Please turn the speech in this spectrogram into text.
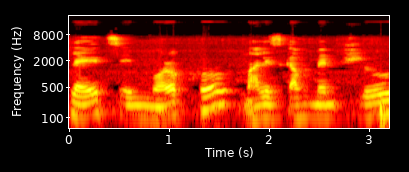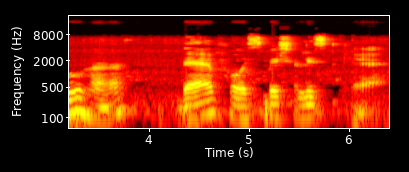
plates in Morocco. Mali's government flew her there for specialist care.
